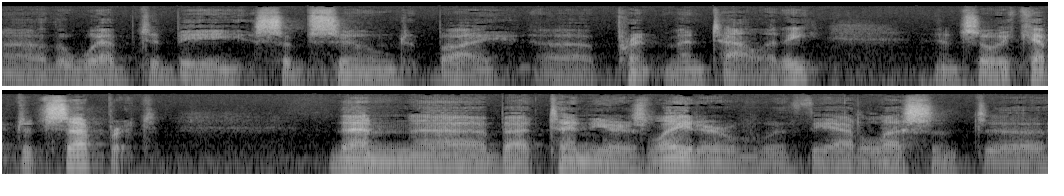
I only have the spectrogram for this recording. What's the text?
uh, the web to be subsumed by uh, print mentality, and so we kept it separate. Then, uh, about 10 years later, with the adolescent uh,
